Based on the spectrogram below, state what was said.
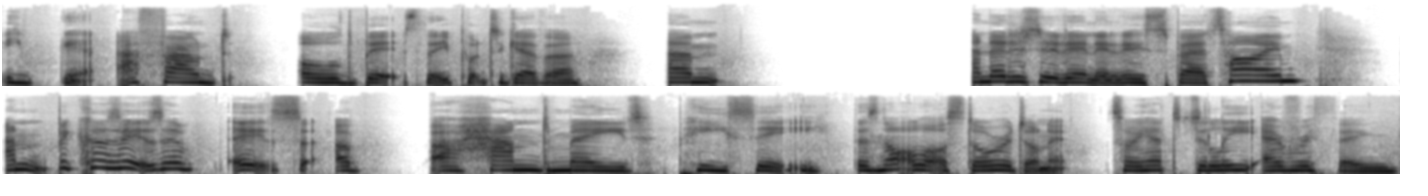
he I found old bits that he put together. Um and edited it in his spare time. And because it's a it's a a handmade PC, there's not a lot of storage on it. So he had to delete everything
